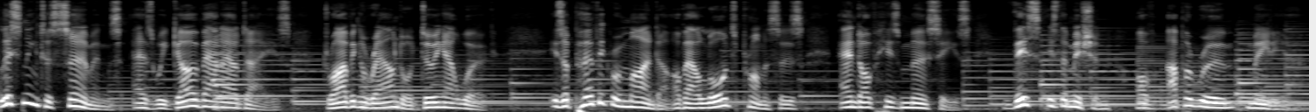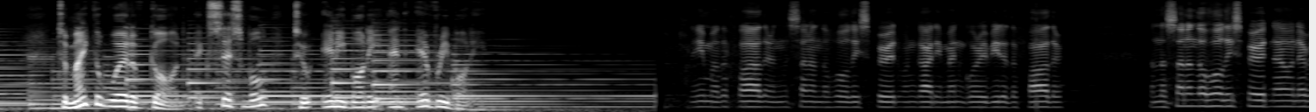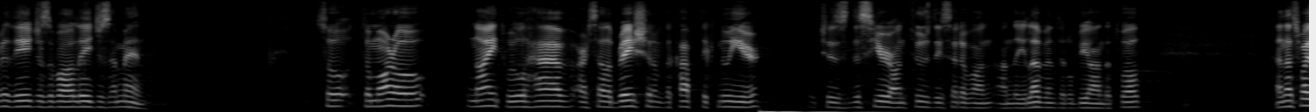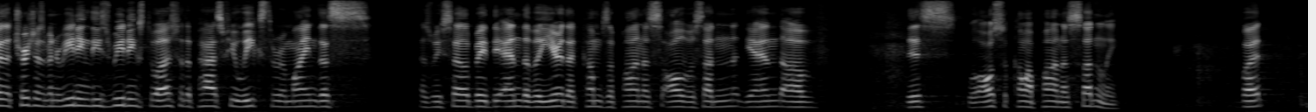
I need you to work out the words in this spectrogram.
Listening to sermons as we go about our days, driving around or doing our work, is a perfect reminder of our Lord's promises and of His mercies. This is the mission of Upper Room Media to make the Word of God accessible to anybody and everybody. In the name of the Father, and the Son, and the Holy Spirit, one God, amen. Glory be to the Father, and the Son, and the Holy Spirit, now and ever, the ages of all ages, amen. So, tomorrow night we will have our celebration of the Coptic New Year, which is this year on Tuesday instead of on, on the 11th, it'll be on the 12th. And that's why the church has been reading these readings to us for the past few weeks to remind us as we celebrate the end of a year that comes upon us all of a sudden, the end of this will also come upon us suddenly. But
